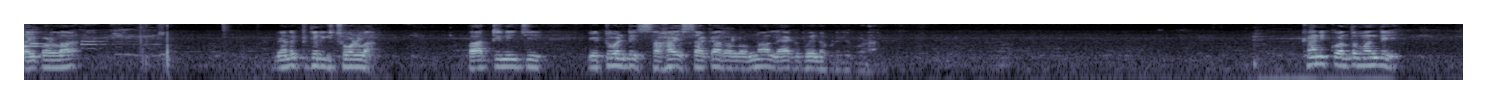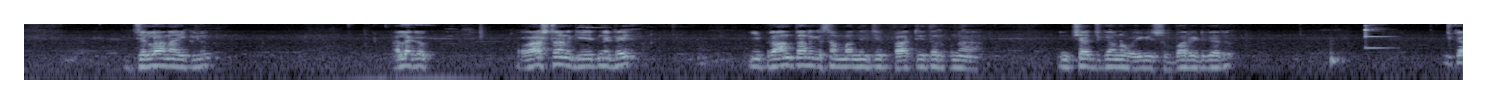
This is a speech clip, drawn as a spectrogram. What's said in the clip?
భయపడలా వెనక్కి తిరిగి చూడలా. పార్టీ నుంచి ఎటువంటి సహాయ సహకారాలు ఉన్నా లేకపోయినప్పటికీ కూడా. కానీ కొంతమంది జిల్లా నాయకులు అలాగే రాష్ట్రానికి ఏంటంటే ఈ ప్రాంతానికి సంబంధించి పార్టీ తరఫున ఇన్ఛార్జిగా ఉన్న వైవి సుబ్బారెడ్డి గారు ఇంకా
